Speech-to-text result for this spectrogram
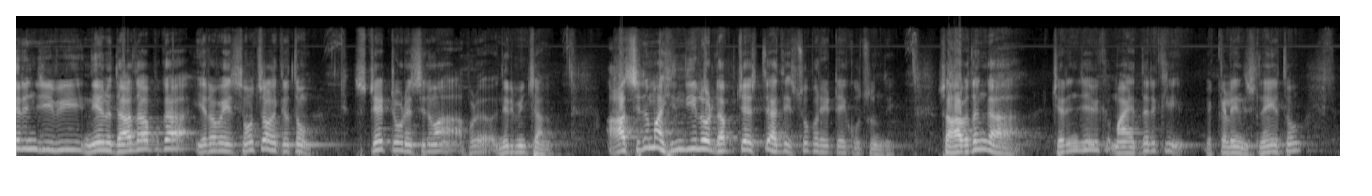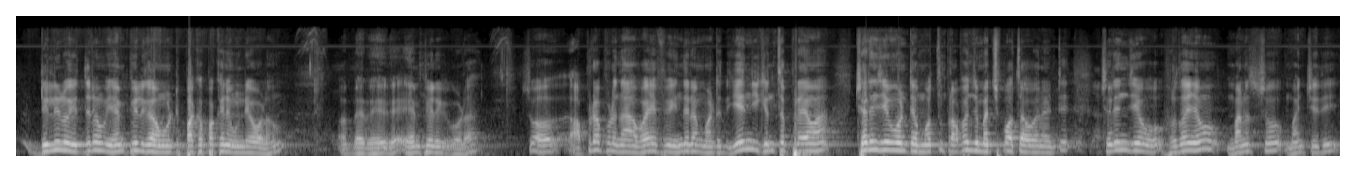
చిరంజీవి నేను దాదాపుగా ఇరవై సంవత్సరాల క్రితం స్టేట్ టూడే సినిమా అప్పుడు నిర్మించాను. ఆ సినిమా హిందీలో డబ్ చేస్తే అది సూపర్ హిట్ అయి కూర్చుంది. సో ఆ విధంగా చిరంజీవికి మా ఇద్దరికి ఎక్కలేని స్నేహితం. ఢిల్లీలో ఇద్దరం ఎంపీలుగా ఉంటే పక్క పక్కనే ఉండేవాళ్ళం. ఎంపీలకి కూడా. సో అప్పుడప్పుడు నా వైఫ్ ఇందిరమ్మ అంటుంది ఏం నీకు ఇంత ప్రేమ? చిరంజీవి అంటే మొత్తం ప్రపంచం మర్చిపోతావు అని అంటే చిరంజీవి హృదయం మనస్సు మంచిది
